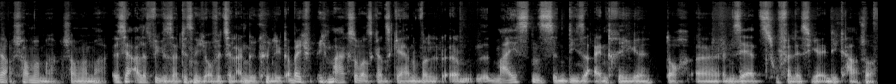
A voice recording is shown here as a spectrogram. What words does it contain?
ja, schauen wir mal, schauen wir mal. Ist ja alles, wie gesagt, jetzt nicht offiziell angekündigt, aber ich, ich mag sowas ganz gerne, weil ähm, meistens sind diese Einträge doch äh, ein sehr zuverlässiger Indikator.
